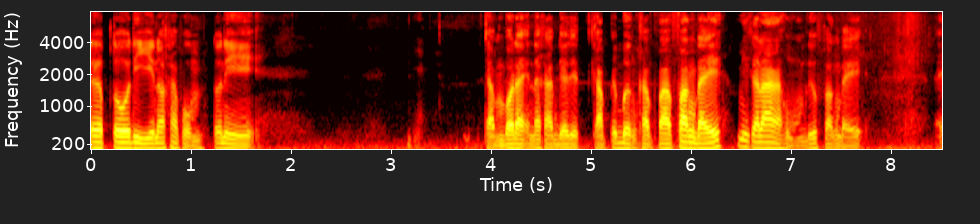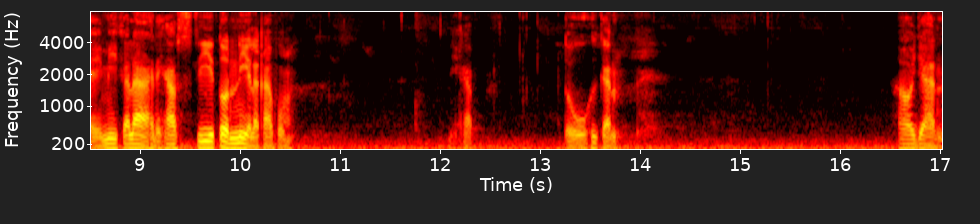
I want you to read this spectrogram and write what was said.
เติบโตดีเนาะครับผมตัวนี้จำบ่ได้นะครับ เดี๋ยวจะกลับไปเบิ้งครับว่าฟังใดมีกะลาหุมหรือฟังใดไอ้มีกะลานะครับซี่ต้นนี่แหละครับผมนี่ครับโตขึ้นกันเฮายันม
